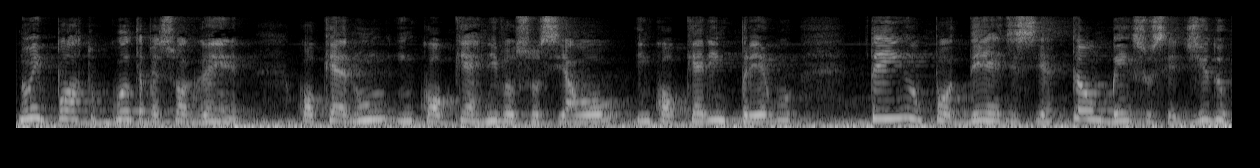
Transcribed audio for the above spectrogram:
Não importa o quanto a pessoa ganha, qualquer um, em qualquer nível social ou em qualquer emprego, tem o poder de ser tão bem sucedido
